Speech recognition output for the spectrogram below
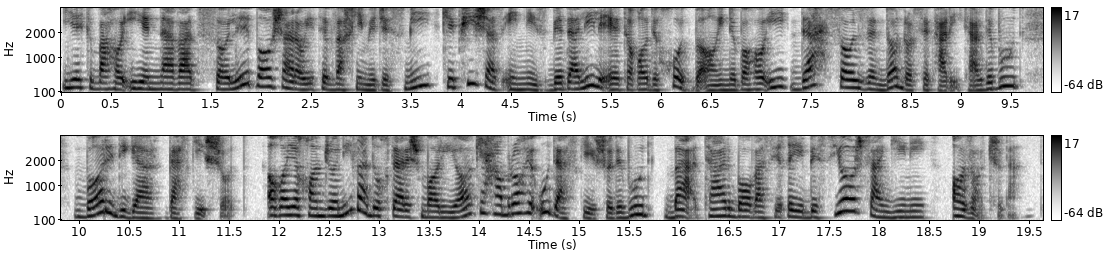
یک بهایی 90 ساله با شرایط وخیم جسمی که پیش از این نیز به دلیل اعتقاد خود به آین بهایی ده سال زندان را سپری کرده بود بار دیگر دستگیر شد. آقای خانجانی و دخترش ماریا که همراه او دستگیر شده بود بعدتر با وسیقه بسیار سنگینی آزاد شدند.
